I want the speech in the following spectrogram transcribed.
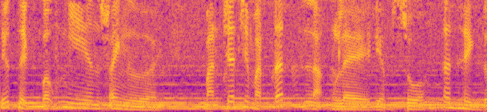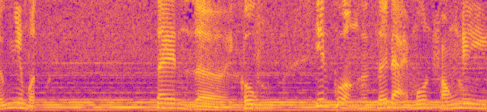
Liễu tịch bỗng nhiên xoay người, Bàn chân trên mặt đất lặng lề điểm xuống, Thân hình giống như một tên rời cung Yên cuồng hướng tới đại môn phóng đi.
